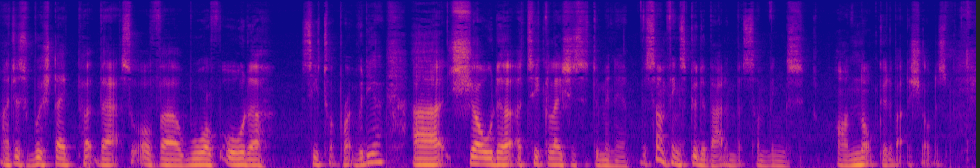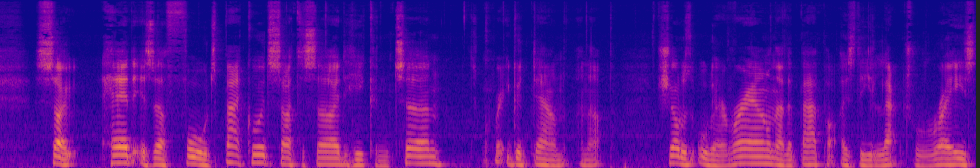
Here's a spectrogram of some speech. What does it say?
I just wish they'd put that sort of uh, War of Order see top right video, uh, shoulder articulation system in here. There's some things good about them, but some things are not good about the shoulders. So head is a forwards, backwards, side to side. He can turn. Pretty good down and up. Shoulders all the way around. Now the bad part is the lateral raise.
